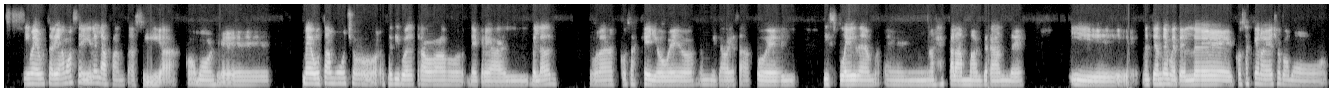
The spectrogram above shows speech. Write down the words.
Sí, me gustaría más seguir en la fantasía, como que me gusta mucho este tipo de trabajo de crear, ¿verdad? Todas las cosas que yo veo en mi cabeza, poder display them en unas escalas más grandes y, ¿me entiendes? Meterle cosas que no he hecho como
